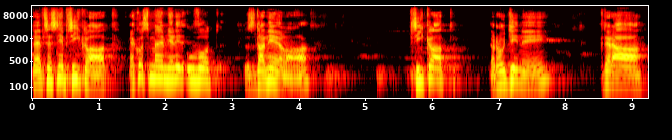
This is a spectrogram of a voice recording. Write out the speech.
To je přesně příklad, jako jsme měli úvod z Daniela, příklad rodiny, která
